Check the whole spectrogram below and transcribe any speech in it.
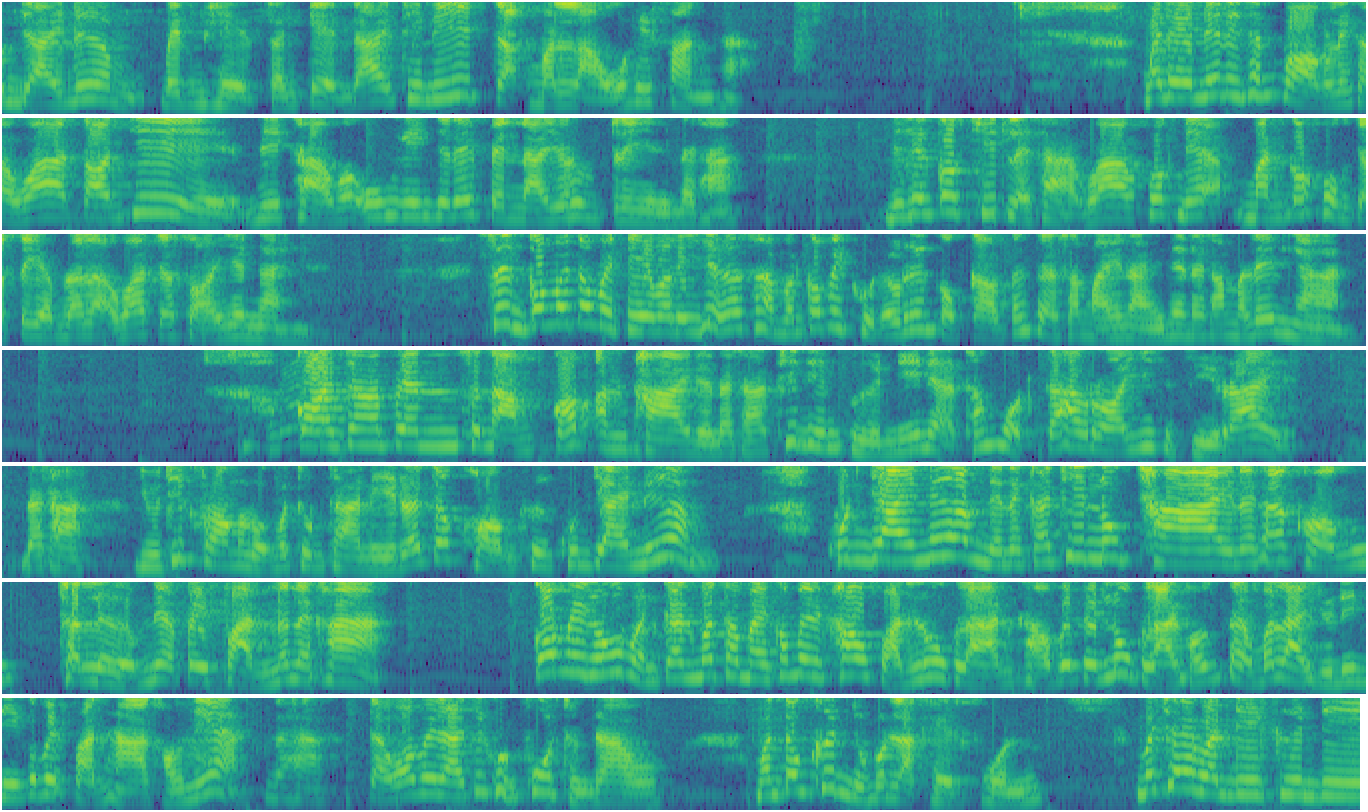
คุณยายเนื่อมเป็นเหตุสังเกตได้ทีนี้จะมาเหลาให้ฟังค่ะ ประเด็นนี้ดิฉันบอกเลยค่ะว่า ตอนที่มีข่าวว่าอุ้งอิงจะได้เป็นนายกรัฐมนตรีเนี่ยนะคะ ดิฉันก็คิดเลยค่ะ ว่าพวกเนี้ยมันก็คงจะเตรียมแล้วล่ะว่าจะสอยยังไง ซึ่งก็ไม่ต้องไปเตรียมอะไรเยอะค่ะ มันก็ไปขุดเอาเรื่องเก่าๆตั้งแต่สมัยไหนเนี่ยนะคะ มาเล่นงานก่อนจะมาเป็นสนามกอล์ฟอันพายเนี่ยนะคะ ที่ดินผืนนี้เนี่ยทั้งหมด 924 ไร่ นะคะ อยู่ที่คลองหลวงปทุมธานี และเจ้าของคือคุณยายเนื่อม คุณยายเนื่อมเนี่ยนะคะ ที่ลูกชายนะคะของเฉลิมเนี่ยไปฝันนั่นแหละค่ะ ก็ไม่รู้เหมือนกันว่าทำไมเขาไม่เข้าฝันลูกหลานเขาไปเป็นลูกหลานเขาตั้งแต่เมื่อไหร่อยู่ดีๆก็ไปฝันหาเขาเนี่ยนะคะ แต่ว่าเวลาที่คุณพูดถึงเรา มันต้องขึ้นอยู่บนหลักเหตุผล ไม่ใช่วันดีคืนดี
